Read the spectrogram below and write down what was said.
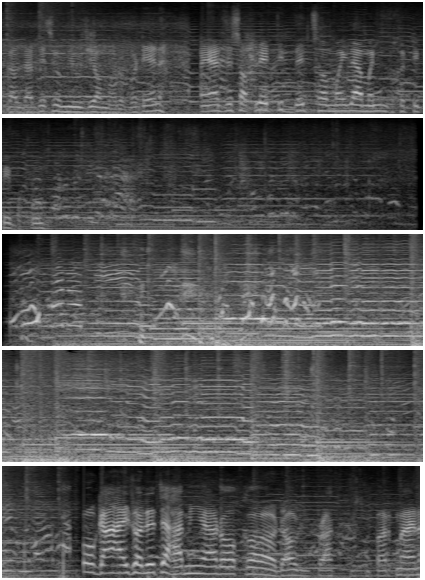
उकालो जाँदैछु म्युजियमहरूपट्टि होइन? यहाँ चाहिँ सबले टिप्दैछ मैला पनि टिपे भएको गाई जसले चाहिँ हामी यहाँ डक्क डाउन पार्क पार्कमा होइन?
